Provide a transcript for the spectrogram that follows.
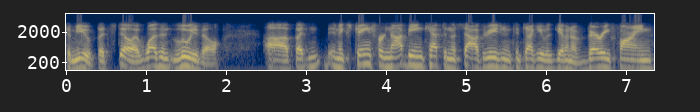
commute, but still, it wasn't Louisville. Uh, but in, exchange for not being kept in the South region, Kentucky was given a very fine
